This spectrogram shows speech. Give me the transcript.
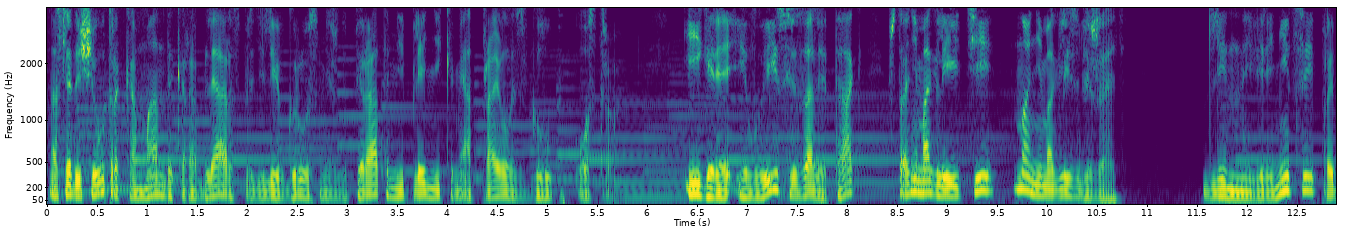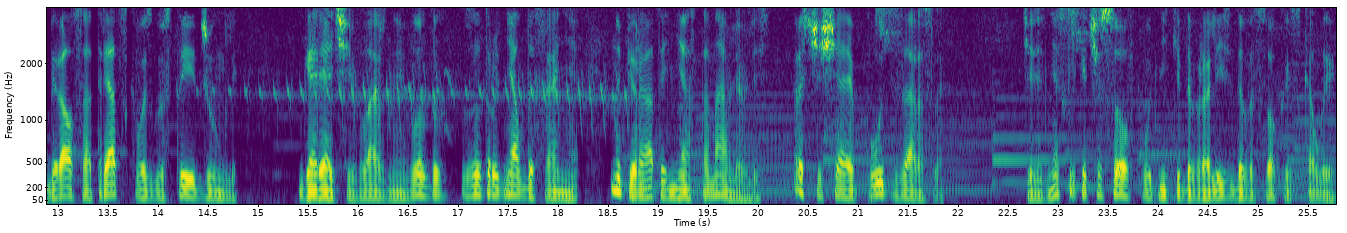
На следующее утро команда корабля, распределив груз между пиратами и пленниками, отправилась вглубь острова. Игоря и Луи связали так, что они могли идти, но не могли сбежать. Длинной вереницей пробирался отряд сквозь густые джунгли. Горячий влажный воздух затруднял дыхание, но пираты не останавливались, расчищая путь в зарослях. Через несколько часов путники добрались до высокой скалы.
